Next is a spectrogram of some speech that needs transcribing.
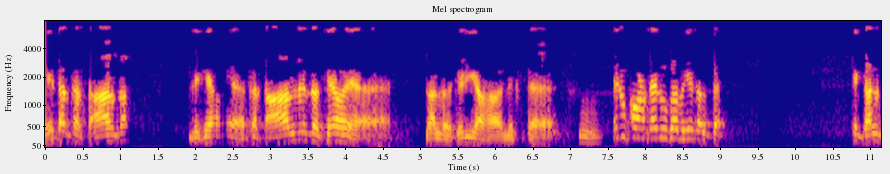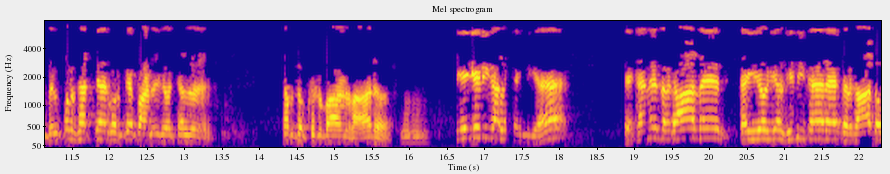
ਇਹ ਤਾਂ ਕਰਤਾਰ ਦਾ ਲਿਖਿਆ ਹੋਇਆ ਕਰਤਾਰ ਨੇ ਦੱਸਿਆ ਹੋਇਆ ਗੱਲ ਜਿਹੜੀ ਆਹ ਲਿਖਤਾ ਹੈ। ਇਹਨੂੰ ਕੌਣ ਕਹਿ ਦੂਗਾ ਵੀ ਇਹ ਗਲਤ ਹੈ? ਇਹ ਗੱਲ ਬਿਲਕੁਲ ਸੱਚ ਹੈ ਗੁਰ ਕੇ ਪਾਣੀ ਜੋ ਚੱਲ ਸਭ ਦੁੱਖ ਨਿਵਾਰਨ ਹਾਰ। ਇਹ ਜਿਹੜੀ ਗੱਲ ਕਹੀ ਹੈ ਇਹ ਕਹਿੰਦੇ ਦਰਗਾਹ ਦੇ ਕਹੀ ਹੋਈ ਅਸੀਂ ਨਹੀਂ ਕਹਿ ਰਹੇ ਦਰਗਾਹ ਤੋਂ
